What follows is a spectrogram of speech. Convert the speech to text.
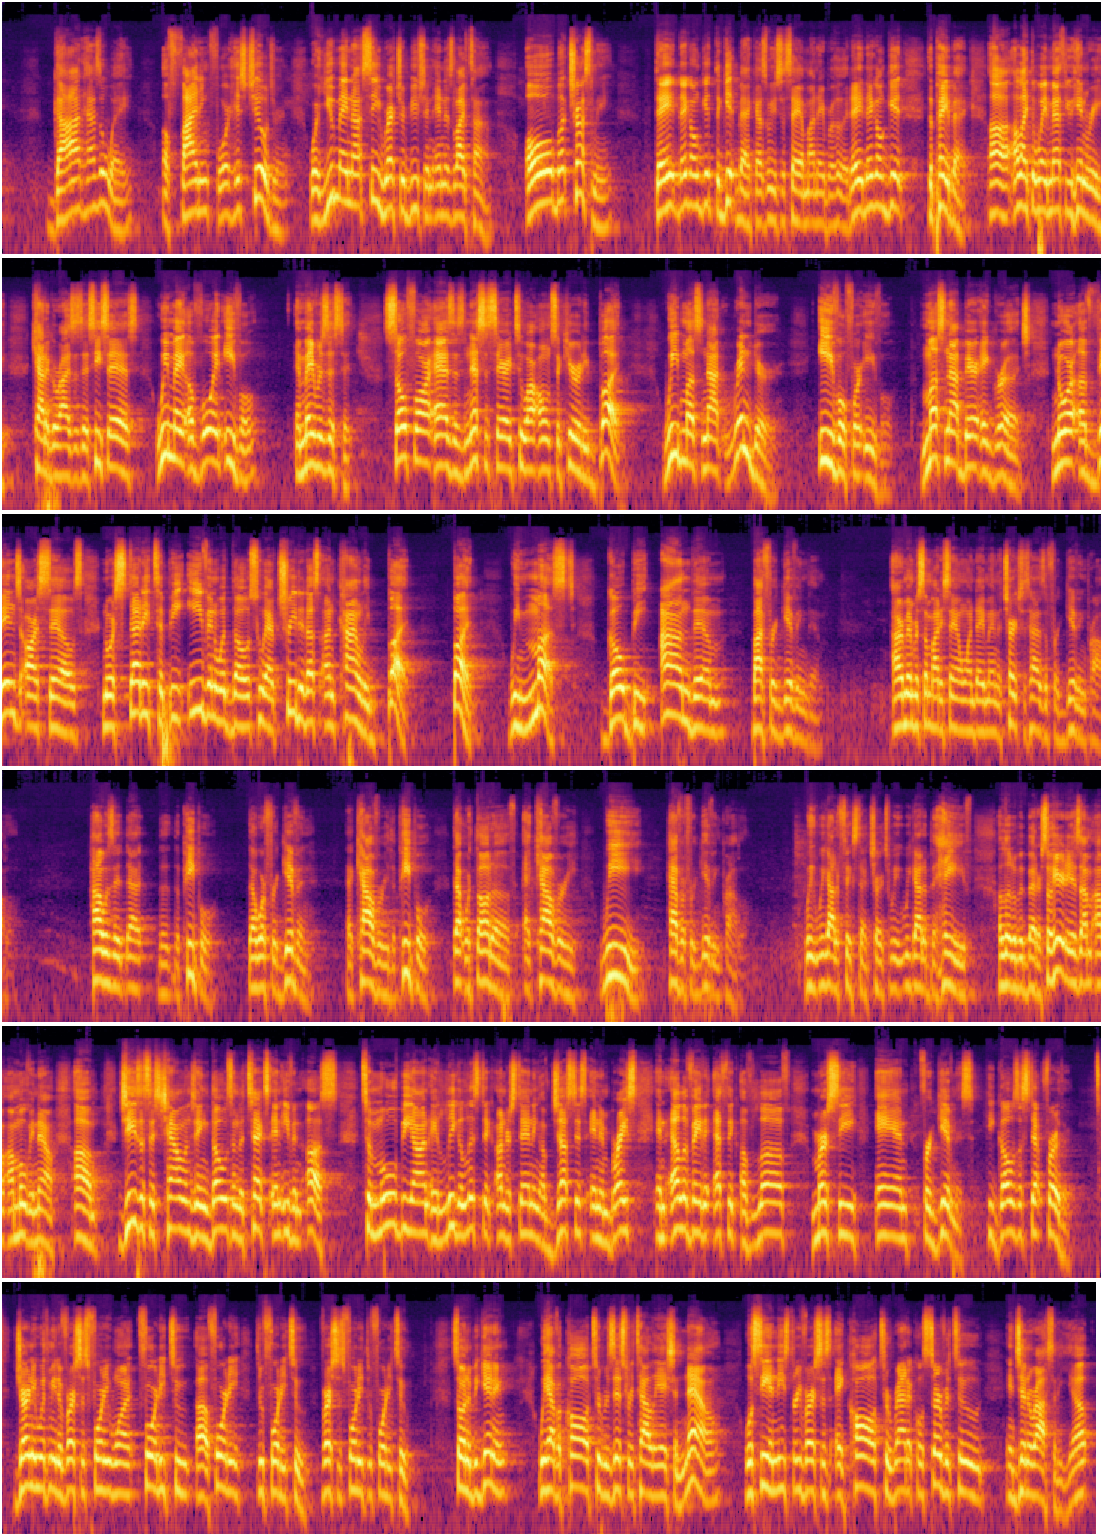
God has a way of fighting for his children where you may not see retribution in his lifetime. Oh, but trust me, they they gonna get the get back, as we used to say in my neighborhood. They they gonna get the payback. Uh, I like the way Matthew Henry categorizes this. He says, "We may avoid evil and may resist it, so far as is necessary to our own security, but we must not render evil for evil, must not bear a grudge, nor avenge ourselves, nor study to be even with those who have treated us unkindly. But, but we must go beyond them by forgiving them. I remember somebody saying one day, man, the church has a forgiving problem. How is it that the, the people that were forgiven at Calvary, the people that were thought of at Calvary, we have a forgiving problem? We, we got to fix that, church. We, we got to behave a little bit better. So here it is. I'm, I'm moving now. Um, Jesus is challenging those in the text and even us to move beyond a legalistic understanding of justice and embrace an elevated ethic of love, mercy, and forgiveness. He goes a step further. Journey with me to verses 41, 42, uh, 40 through 42. Verses 40 through 42. So in the beginning, we have a call to resist retaliation. Now, we'll see in these three verses a call to radical servitude and generosity. Yep.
